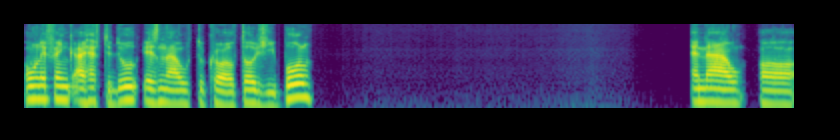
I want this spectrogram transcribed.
only thing I have to do is now to call Tolgee pull. And now uh,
